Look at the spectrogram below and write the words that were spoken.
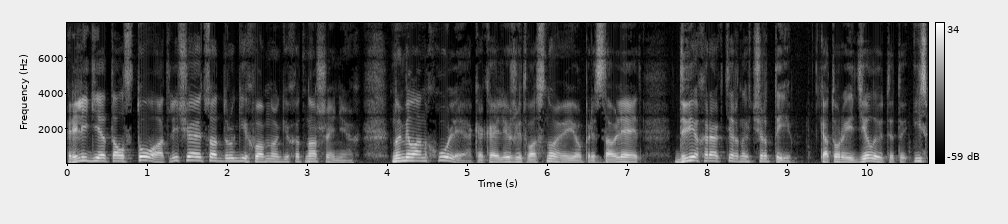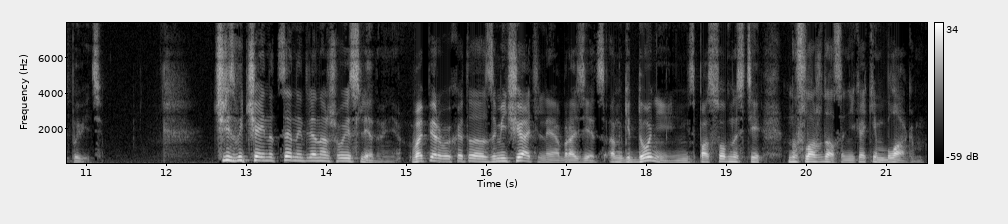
Религия Толстого отличается от других во многих отношениях, но меланхолия, какая лежит в основе ее, представляет две характерных черты, которые делают это исповедь чрезвычайно ценный для нашего исследования. Во-первых, это замечательный образец ангидонии, неспособности наслаждаться никаким благом.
